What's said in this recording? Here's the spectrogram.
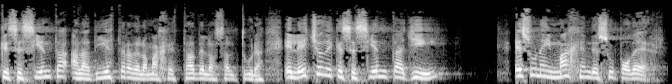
que se sienta a la diestra de la majestad de las alturas. El hecho de que se sienta allí es una imagen de su poder.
